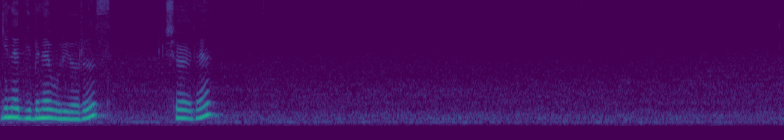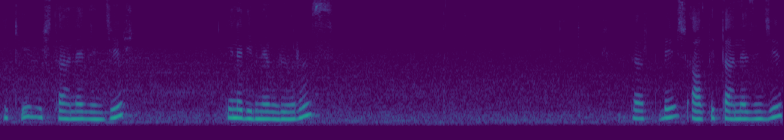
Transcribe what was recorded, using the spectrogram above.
Yine dibine vuruyoruz. Şöyle. İki, üç tane zincir. Yine dibine vuruyoruz. 4, 5, 6 tane zincir.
